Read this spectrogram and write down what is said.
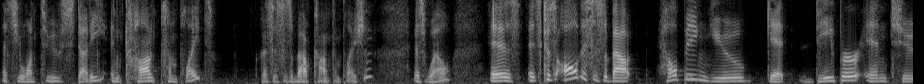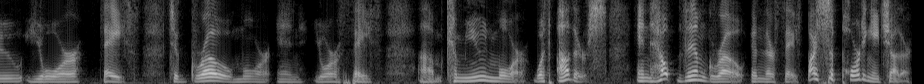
that you want to study and contemplate, because this is about contemplation as well, is it's because all this is about helping you get deeper into your faith, to grow more in your faith, um, commune more with others, and help them grow in their faith by supporting each other.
